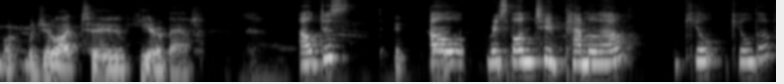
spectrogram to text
what would you like to hear about? I'll just I'll respond to Pamela Kil- Kilduff.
